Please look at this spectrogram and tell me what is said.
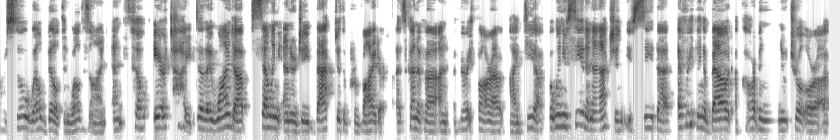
are so well built and well designed and so airtight. So they wind up selling energy back to the provider. It's kind of a, a, very far out idea. But when you see it in action, you see that everything about a carbon neutral or a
